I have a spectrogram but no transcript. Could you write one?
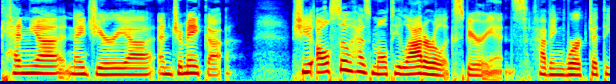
Kenya, Nigeria, and Jamaica. She also has multilateral experience, having worked at the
